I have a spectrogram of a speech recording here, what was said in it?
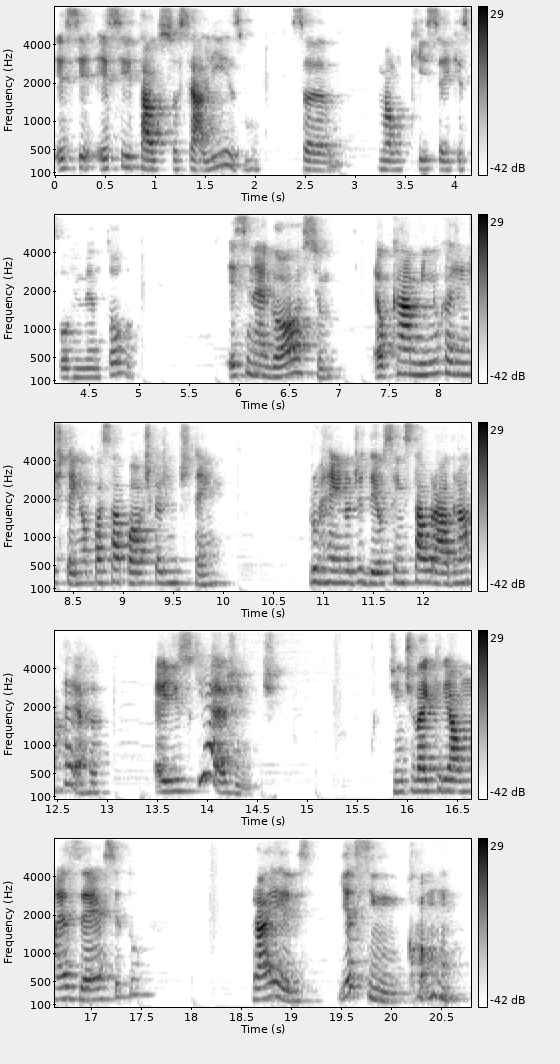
Esse, esse tal de socialismo, essa maluquice aí que esse povo inventou, esse negócio é o caminho que a gente tem, é o passaporte que a gente tem para o reino de Deus ser instaurado na terra. É isso que é, gente. A gente vai criar um exército para eles. E assim, como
